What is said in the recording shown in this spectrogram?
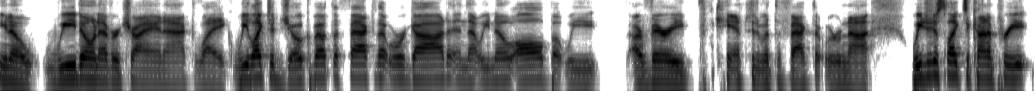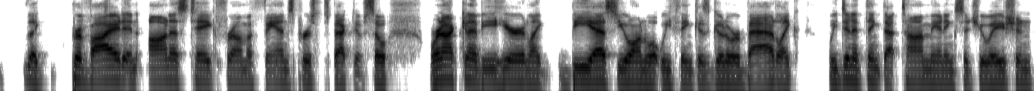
you know we don't ever try and act like we like to joke about the fact that we're god and that we know all but we are very candid with the fact that we're not we just like to kind of pre like provide an honest take from a fan's perspective. So we're not going to be here and like BS you on what we think is good or bad. Like we didn't think that Tom Manning situation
